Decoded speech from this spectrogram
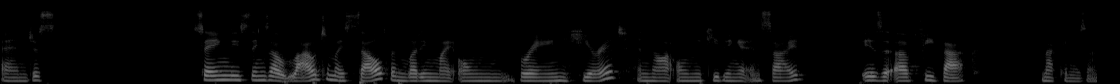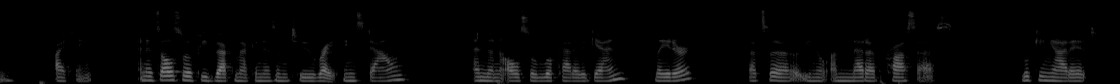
And just saying these things out loud to myself and letting my own brain hear it and not only keeping it inside is a feedback mechanism, I think. And it's also a feedback mechanism to write things down and then also look at it again later. That's a, you know, a meta process. Looking at it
